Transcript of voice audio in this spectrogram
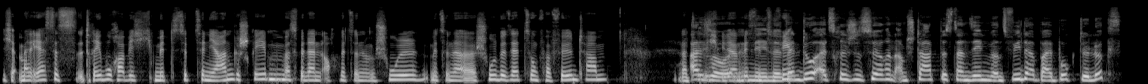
ich mein erstes Drehbuch habe ich mit 17 Jahren geschrieben, mhm. was wir dann auch mit so einem Schul, mit so einer Schulbesetzung verfilmt haben. Natürlich also, Nele, wenn du als Regisseurin am Start bist, dann sehen wir uns wieder bei Book Deluxe.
